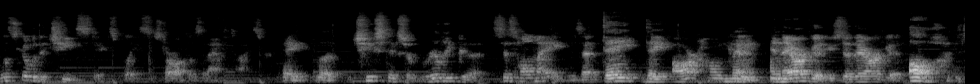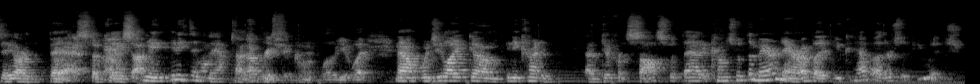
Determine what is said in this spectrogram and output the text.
let's go with the cheese sticks, please, to start off as an appetizer. Hey, look, cheese sticks are really good. It says homemade. Is that? They they are homemade, And they are good. You said they are good. Oh, they are the best. Okay, Okay, so I mean, anything on the appetizer list appreciate is going to blow you away. Now, would you like um, any kind of uh, different sauce with that? It comes with the marinara, but you can have others if you wish.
